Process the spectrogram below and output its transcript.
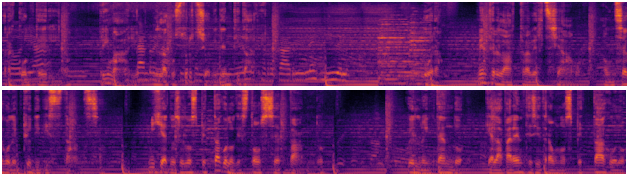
racconta Irina, primario nella costruzione identitaria. Ora, mentre la attraversiamo a un secolo e più di distanza, mi chiedo se lo spettacolo che sto osservando, quello intendo che è la parentesi tra uno spettacolo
